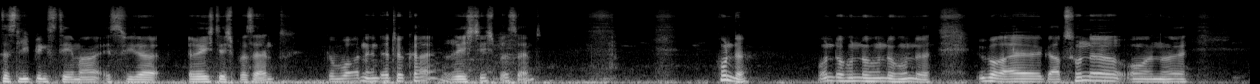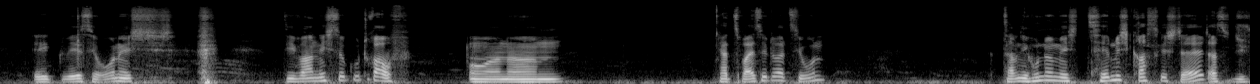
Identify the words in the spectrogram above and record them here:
Das Lieblingsthema ist wieder richtig präsent geworden in der Türkei. Richtig präsent. Hunde. Hunde, Hunde, Hunde, Hunde. Überall gab's Hunde und äh, ich weiß ja auch nicht, die waren nicht so gut drauf. Und ähm, ich hatte zwei Situationen. Da haben die Hunde mich ziemlich krass gestellt. Also die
